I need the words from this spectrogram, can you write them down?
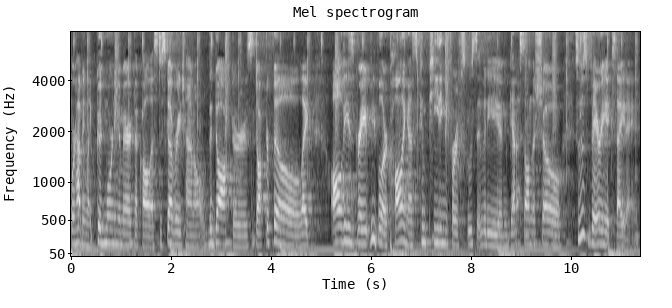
We're having like Good Morning America call us, Discovery Channel, the doctors, Dr. Phil, like all these great people are calling us, competing for exclusivity and get us on the show. So this is very exciting.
